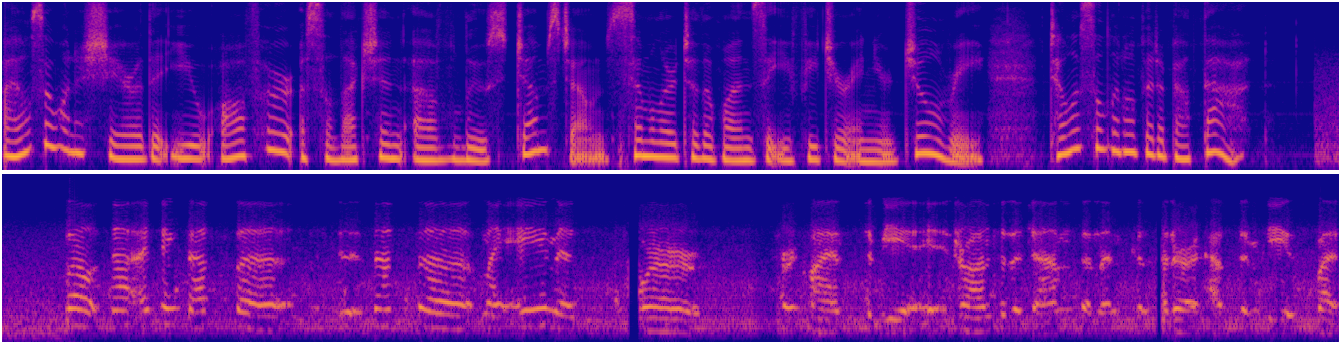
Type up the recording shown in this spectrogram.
I also want to share that you offer a selection of loose gemstones similar to the ones that you feature in your jewelry. Tell us a little bit about that. Well, that, I think that's the that's the my aim is for for clients to be drawn to the gems and then consider a custom piece. But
